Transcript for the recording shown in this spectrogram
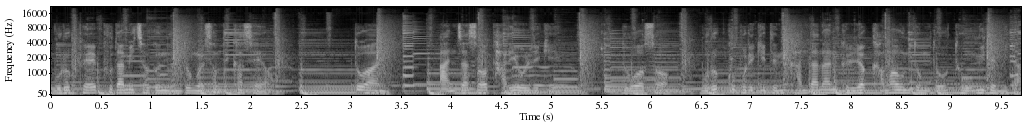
무릎에 부담이 적은 운동을 선택하세요. 또한 앉아서 다리 올리기, 누워서 무릎 구부리기 등 간단한 근력 강화 운동도 도움이 됩니다.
